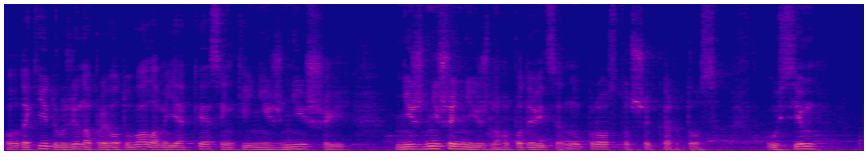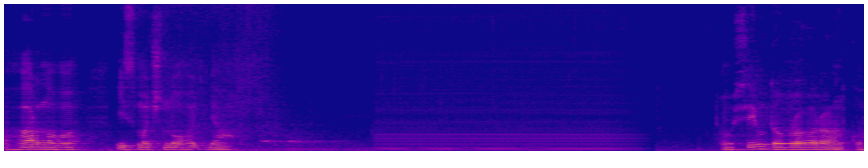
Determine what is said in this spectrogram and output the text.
Отакий дружина приготувала м'якесенький, ніжніший, ніжніше ніжного. Подивіться, ну просто шикардос. Усім гарного і смачного дня. Усім доброго ранку.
